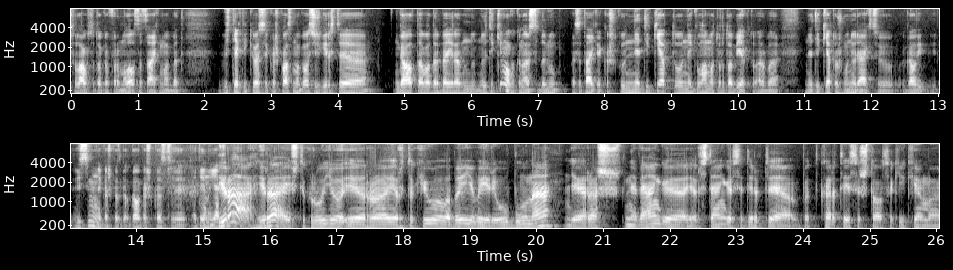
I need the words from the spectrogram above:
sulauksiu tokio formalaus atsakymo, bet vis tiek tikiuosi kažko smagaus išgirsti gal tavo darbė yra nu, nutikimo kokiu nors įdomių pasitaikė, kažkokių netikėtų nekilnojamo turto objektų arba netikėtų žmonių reakcijų. Gal įsiminė kažkas, gal, gal kažkas ateina ją. Yra, yra iš tikrųjų ir, ir tokių labai įvairių būna ir aš nevengiu ir stengiuosi dirbti, bet kartais iš to, sakykime,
